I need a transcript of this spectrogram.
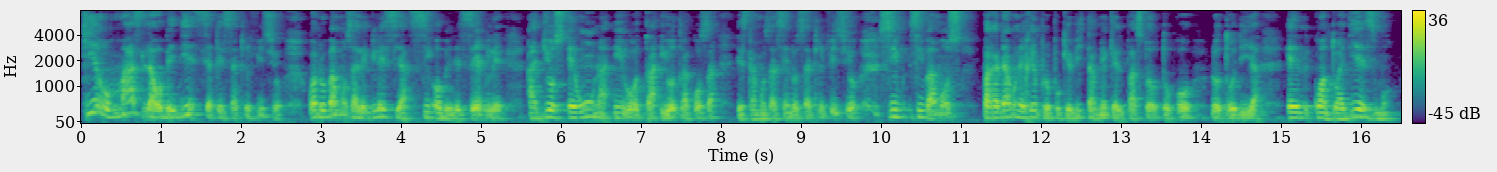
quiero más la obediencia que el sacrificio. Cuando vamos a la iglesia sin obedecerle a Dios en una y otra y otra cosa, estamos haciendo sacrificio. Si, si vamos, para dar un ejemplo, porque vi también que el pastor tocó el otro día en cuanto a diezmo,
